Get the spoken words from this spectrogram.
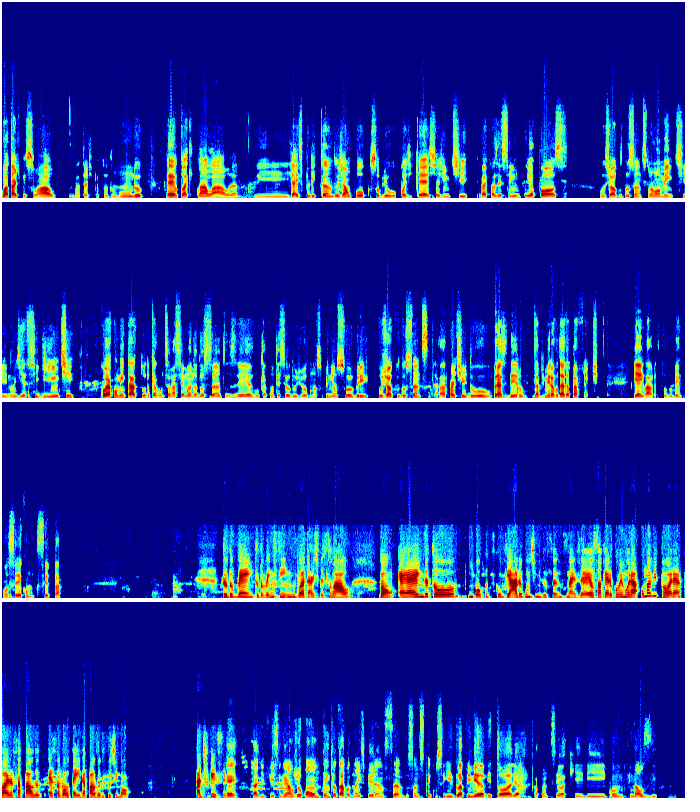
Boa tarde, pessoal. Boa tarde para todo mundo. É, eu tô aqui com a Laura e já explicando já um pouco sobre o podcast. A gente vai fazer sempre após os jogos do Santos, normalmente no dia seguinte, para comentar tudo o que aconteceu na semana do Santos e o que aconteceu do jogo, nossa opinião sobre os jogos do Santos a partir do brasileiro da primeira rodada para frente. E aí, Laura, tudo bem com você? Como que você tá? Tudo bem, tudo bem sim. Boa tarde, pessoal. Bom, é, ainda tô um pouco desconfiada com o time do Santos, mas é, eu só quero comemorar uma vitória após essa pausa, essa volta aí da pausa do futebol. Tá difícil. É, tá difícil ganhar um jogo. Ontem que eu tava na esperança do Santos ter conseguido a primeira vitória, aconteceu aquele gol no finalzinho.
